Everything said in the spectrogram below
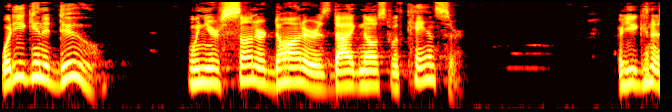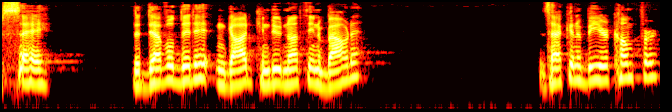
what are you going to do when your son or daughter is diagnosed with cancer? Are you going to say, The devil did it and God can do nothing about it? Is that going to be your comfort?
